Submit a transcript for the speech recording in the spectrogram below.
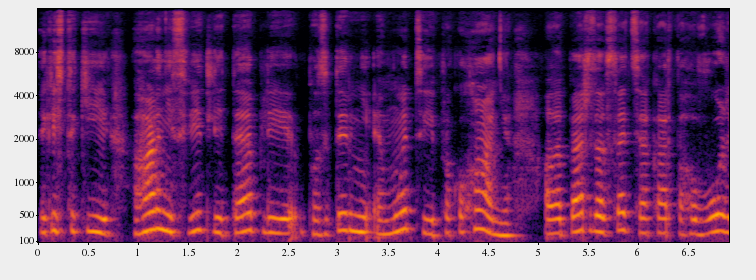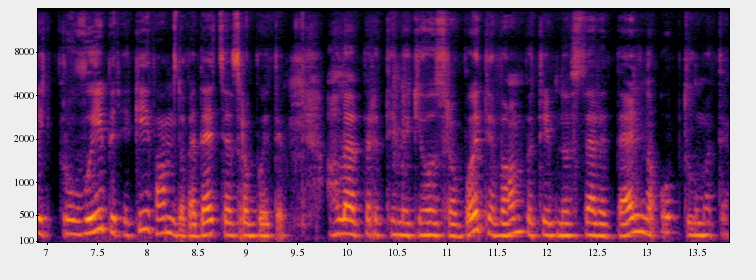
якісь такі гарні, світлі, теплі, позитивні емоції, про кохання. Але перш за все, ця карта говорить про вибір, який вам доведеться зробити. Але перед тим, як його зробити, вам потрібно все ретельно обдумати.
